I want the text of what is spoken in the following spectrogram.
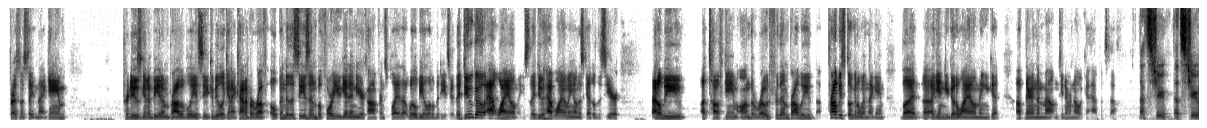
Fresno State in that game. Purdue's going to beat them probably, so you could be looking at kind of a rough open to the season before you get into your conference play. That will be a little bit easier. They do go at Wyoming, so they do have Wyoming on the schedule this year. That'll be a tough game on the road for them. Probably, probably still going to win that game, But uh, again, you go to Wyoming, you get up there in the mountains, you never know what can happen. So that's true. That's true.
